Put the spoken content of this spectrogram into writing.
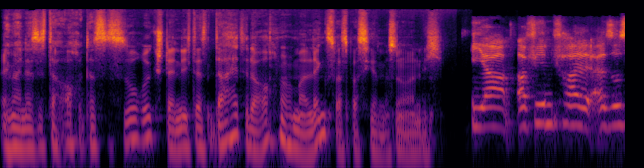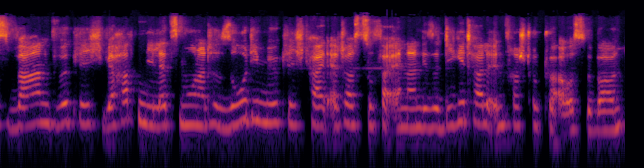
Ich meine, das ist doch auch, das ist so rückständig, dass, da hätte da auch noch mal längst was passieren müssen, oder nicht? Ja, auf jeden Fall. Also es waren wirklich, wir hatten die letzten Monate so die Möglichkeit, etwas zu verändern, diese digitale Infrastruktur auszubauen.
